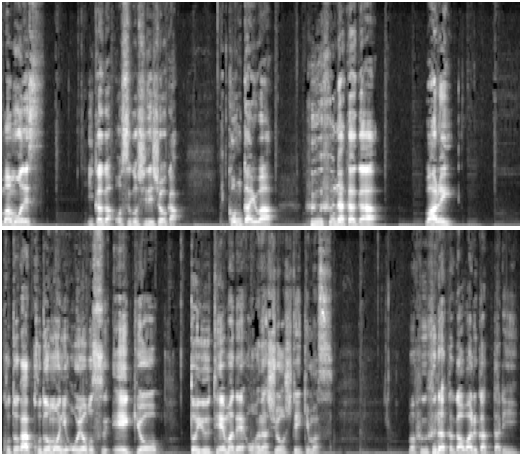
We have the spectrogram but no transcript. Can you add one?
マモです。いかがお過ごしでしょうか？今回は夫婦仲が悪いことが子供に及ぼす影響というテーマでお話をしていきます、まあ、夫婦仲が悪かったり、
